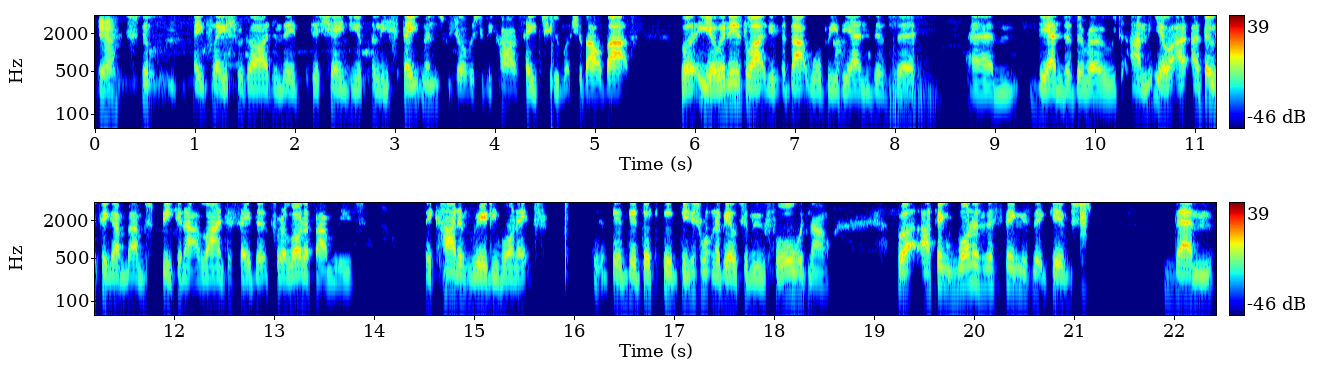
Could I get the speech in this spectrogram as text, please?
Yeah, still take place regarding the, the changing of police statements, which obviously we can't say too much about that. But you know, it is likely that that will be the end of the um, the end of the road. And you know, I, I don't think I'm, I'm speaking out of line to say that for a lot of families, they kind of really want it. They, they, they, they just want to be able to move forward now. But I think one of the things that gives them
